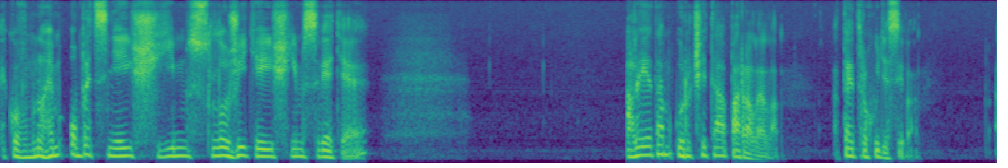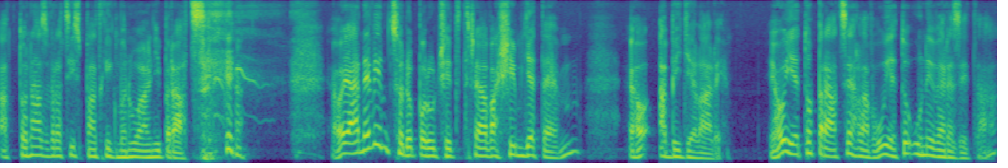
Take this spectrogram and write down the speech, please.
jako v mnohem obecnějším, složitějším světě, ale je tam určitá paralela. A to je trochu děsivá. A to nás vrací zpátky k manuální práci. jo, já nevím, co doporučit třeba vašim dětem, jo, aby dělali. Jo, je to práce hlavou, je to univerzita,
